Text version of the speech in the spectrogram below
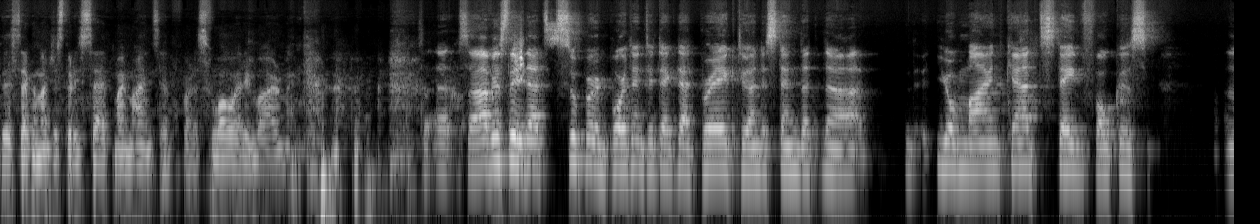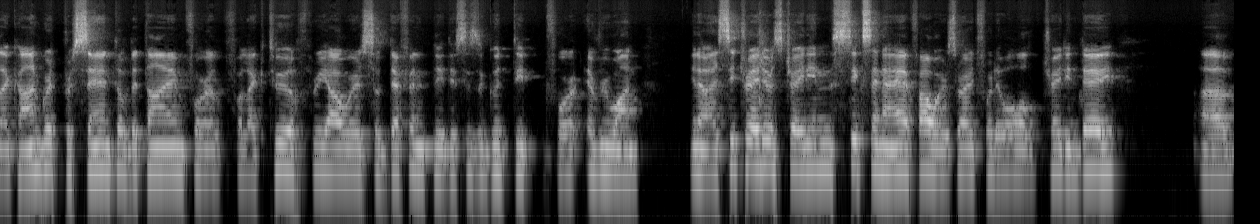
the second one just to reset my mindset for a slower environment. so, uh, so, obviously that's super important to take that break to understand that uh, your mind cannot stay focused like 100% of the time for for like two or three hours. So definitely this is a good tip for everyone. You know i see traders trading six and a half hours right for the whole trading day. Uh,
